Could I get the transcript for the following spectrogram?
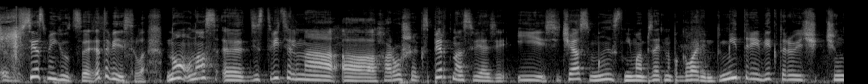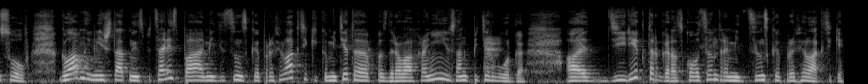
э, все смеются, это весело. Но у нас э, действительно э, хороший эксперт на связи, и сейчас мы с ним обязательно поговорим. Дмитрий Викторович Ченцов, главный внештатный специалист по медицинской профилактике Комитета по здравоохранению Санкт-Петербурга, э, директор городского центра медицинской профилактики.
